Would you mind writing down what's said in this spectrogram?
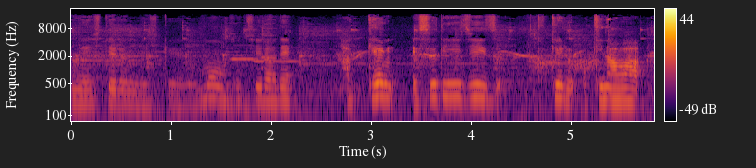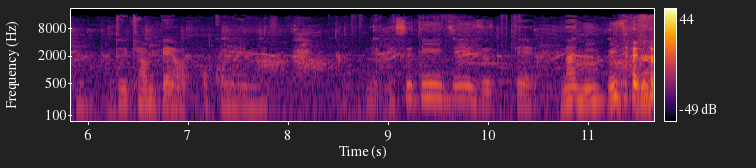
運営してるんですけれども、そちらで発見 SDGs ×沖縄というキャンペーンを行います。ね、SDGs って何？みたいな。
